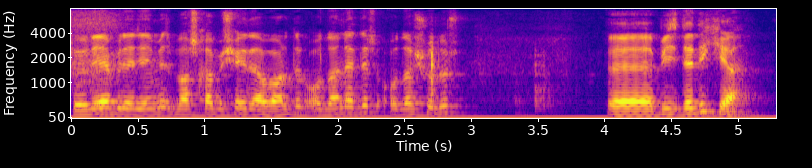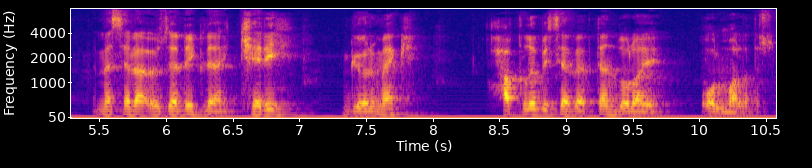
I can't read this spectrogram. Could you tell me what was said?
söyleyebileceğimiz başka bir şey de vardır. O da nedir? O da şudur. Ee, biz dedik ya mesela özellikle kerih görmek haklı bir sebepten dolayı olmalıdır.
